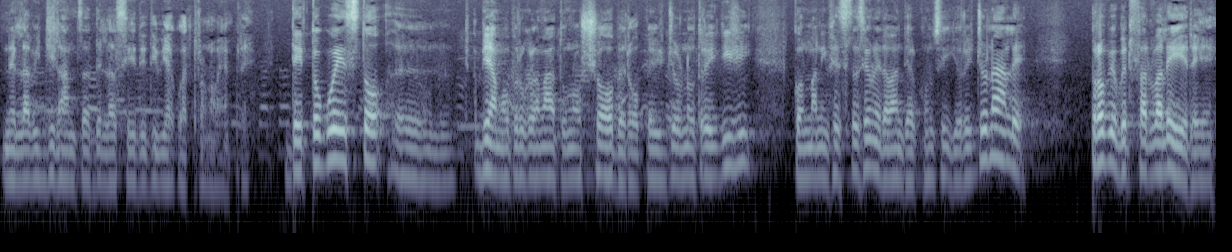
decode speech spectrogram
nella vigilanza della sede di via 4 novembre. Detto questo, eh, abbiamo proclamato uno sciopero per il giorno 13 con manifestazione davanti al Consiglio regionale proprio per far valere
